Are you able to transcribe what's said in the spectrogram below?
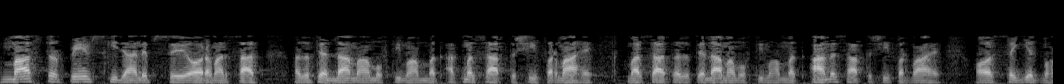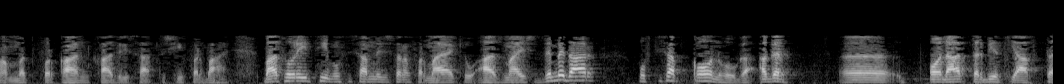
ماسٹر پینٹس کی جانب سے اور ہمارے ساتھ حضرت علامہ مفتی محمد اکمل صاحب تشریف فرما ہے۔ ہمارے ساتھ حضرت علامہ مفتی محمد عامر صاحب تشریف فرما ہے اور سید محمد فرقان قادری صاحب تشریف فرما ہے۔ بات ہو رہی تھی مفتی صاحب نے جس طرح فرمایا کہ وہ آزمائش ذمہ دار مفتی صاحب کون ہوگا؟ اگر اولاد تربیت یافتہ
